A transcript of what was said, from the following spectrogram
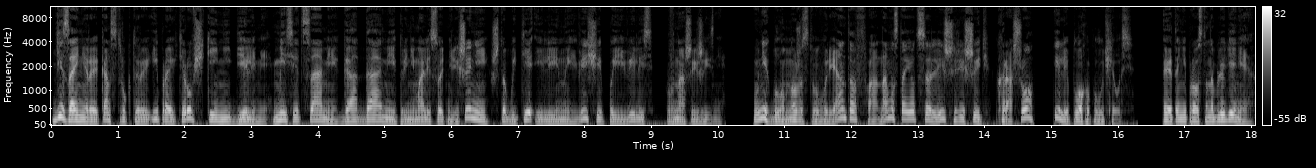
Дизайнеры, конструкторы и проектировщики неделями, месяцами, годами принимали сотни решений, чтобы те или иные вещи появились в нашей жизни. У них было множество вариантов, а нам остается лишь решить, хорошо или плохо получилось. Это не просто наблюдение,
